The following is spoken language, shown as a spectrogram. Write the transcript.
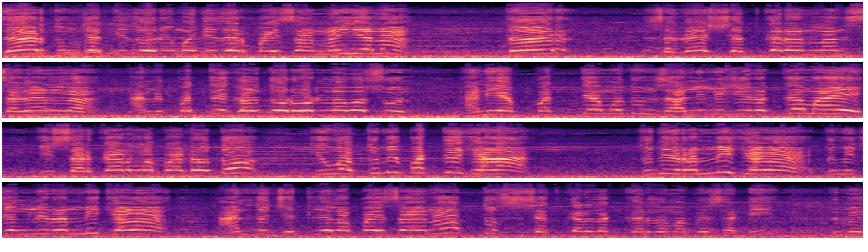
जर तुमच्या तिजोरीमध्ये जर पैसा नाही आहे ना तर सगळ्या शेतकऱ्यांना सगळ्यांना आम्ही पत्ते घालतो रोडला बसून. आणि या पत्त्यामधून झालेली जी रक्कम आहे ही सरकारला पाठवतो. किंवा तुम्ही पत्ते खेळा. तुम्ही रम्मी खेळा. तुम्ही जंगली रम्मी खेळा. आणि तो जितलेला पैसा आहे ना तो शेतकऱ्याचा कर्जमाफीसाठी तुम्ही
